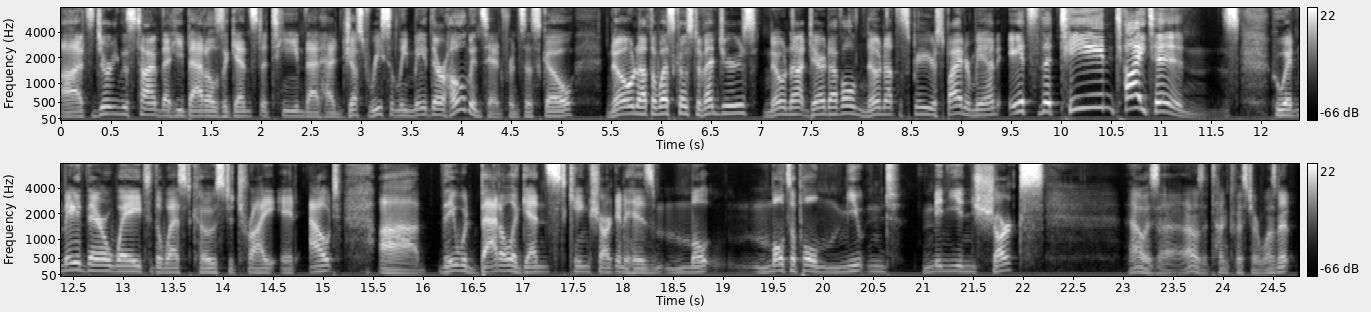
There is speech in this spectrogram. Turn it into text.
Uh, it's during this time that he battles against a team that had just recently made their home in San Francisco. No, not the West Coast Avengers. No, not Daredevil. No, not the Superior Spider Man. It's the Teen Titans, who had made their way to the West Coast to try it out. Uh, they would battle against King Shark and his mul- multiple mutant minion sharks. That was a that was a tongue twister, wasn't it?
